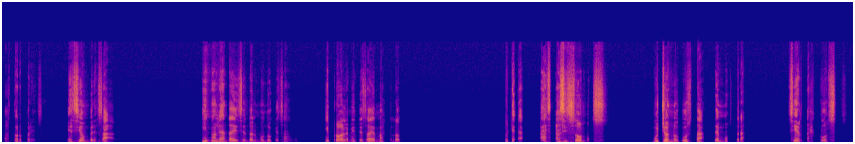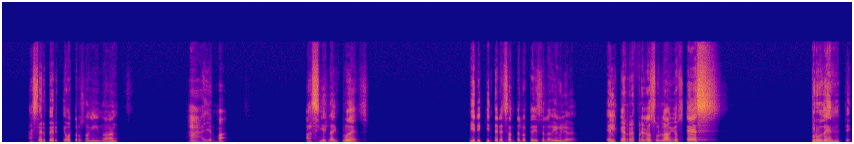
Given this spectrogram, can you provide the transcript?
pastor presa. Ese hombre sabe. Y no le anda diciendo al mundo que sabe. Y probablemente sabe más que el otro. Porque así somos. Muchos nos gusta demostrar ciertas cosas, hacer ver que otros son ignorantes. Ay, hermano, así es la imprudencia. Mire qué interesante lo que dice la Biblia. ¿eh? El que refrena sus labios es prudente.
